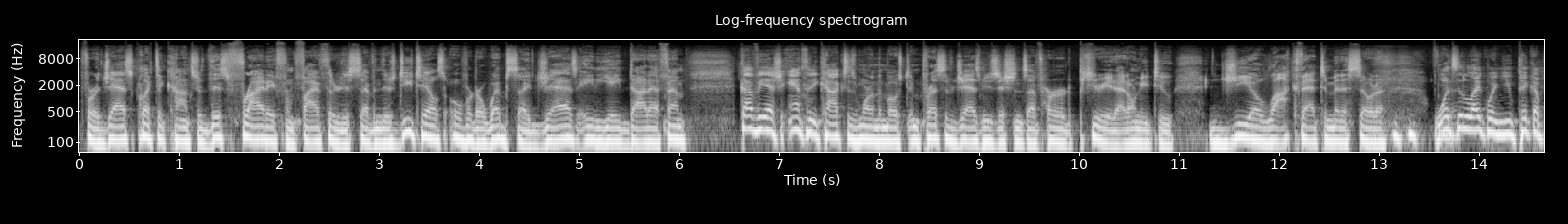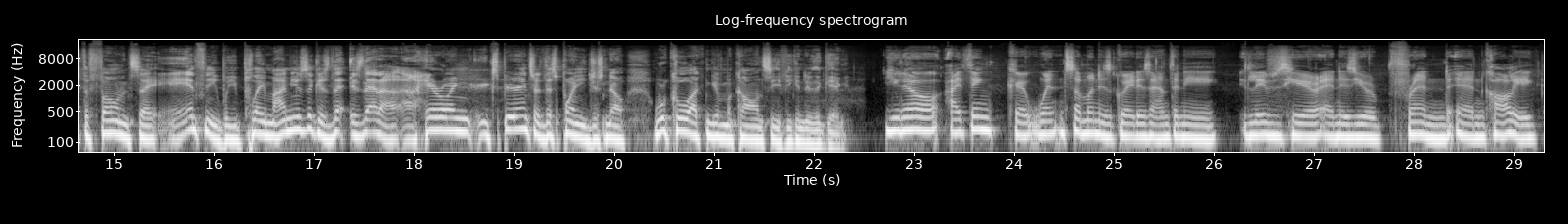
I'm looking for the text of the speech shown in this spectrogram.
for a Jazzclectic concert this Friday from 5.30 to 7. There's details over at our website, jazz88.fm. Kavyesh, Anthony Cox is one of the most impressive jazz musicians I've heard, period. I don't need to geo-lock that to Minnesota. What's it like when you pick up the phone and say, Anthony, will you play my music? Is that is that a, a harrowing experience? Or at this point, you just know, we're cool, I can give him a call and see if he can do the gig? You know, I think uh, when someone as great as Anthony lives here and is your friend and colleague,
